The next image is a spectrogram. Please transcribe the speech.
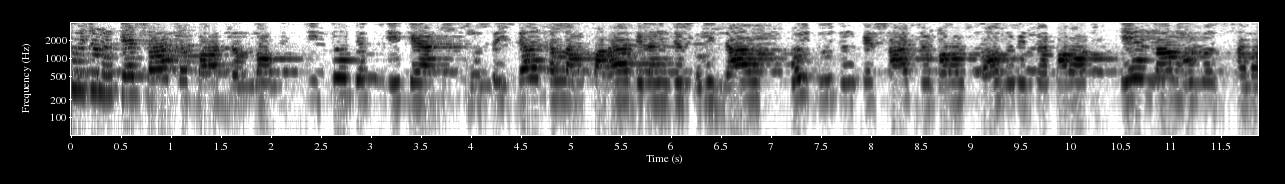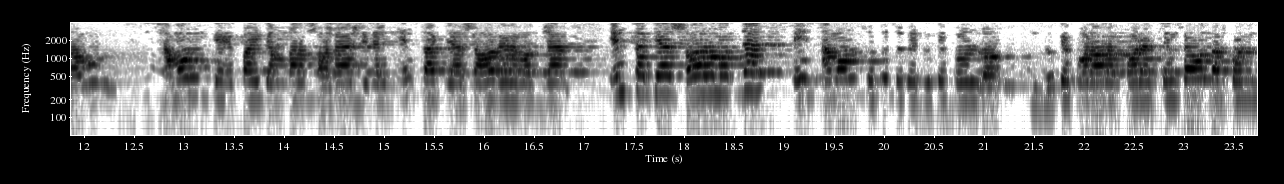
দুইজনকে সাহায্য করার জন্য তৃতীয় ব্যক্তিকে মুসা ঈসা আলাইহিস সালাম পাঠা দিলেন যে তুমি যাও ওই দুইজনকে সাহায্য করো সহযোগিতা করো এর নাম হলো সামাউল সামনকে পয়গম্বর পাঠা দিলেন এন্তাকিয়া শহরের মধ্যে এন্তাকিয়া শহরের মধ্যে এই সামন চুপে চুপে ঢুকে পড়ল। ঢুকে পড়ার পরে চিন্তা ভাবনা করল,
